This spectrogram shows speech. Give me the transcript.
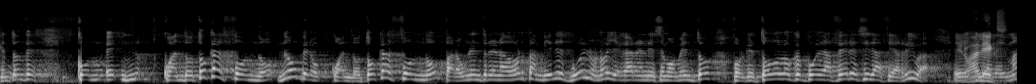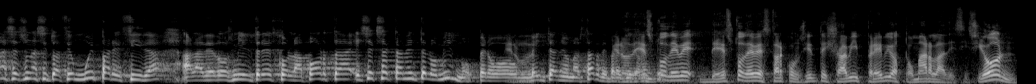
Entonces, eh, cuando tocas fondo, no, pero cuando tocas fondo, para un entrenador también es bueno, ¿no? Llegar en ese momento, porque todo lo que puede hacer es ir hacia arriba. Eh, y además es una situación muy parecida a la de 2003 con la Porta, es exactamente lo mismo, pero, 20 años más tarde. Pero de esto debe, de esto debe estar estar consciente Xavi previo a tomar la decisión.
